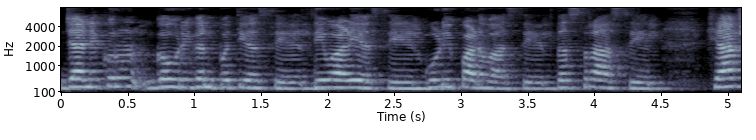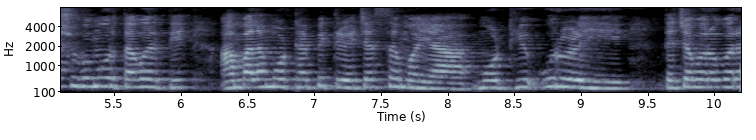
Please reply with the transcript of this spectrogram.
जेणेकरून गौरी गणपती असेल दिवाळी असेल गुढीपाडवा असेल दसरा असेल ह्या शुभमुहूर्तावरती आम्हाला मोठ्या पितळेच्या समया मोठी उरळी त्याच्याबरोबर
